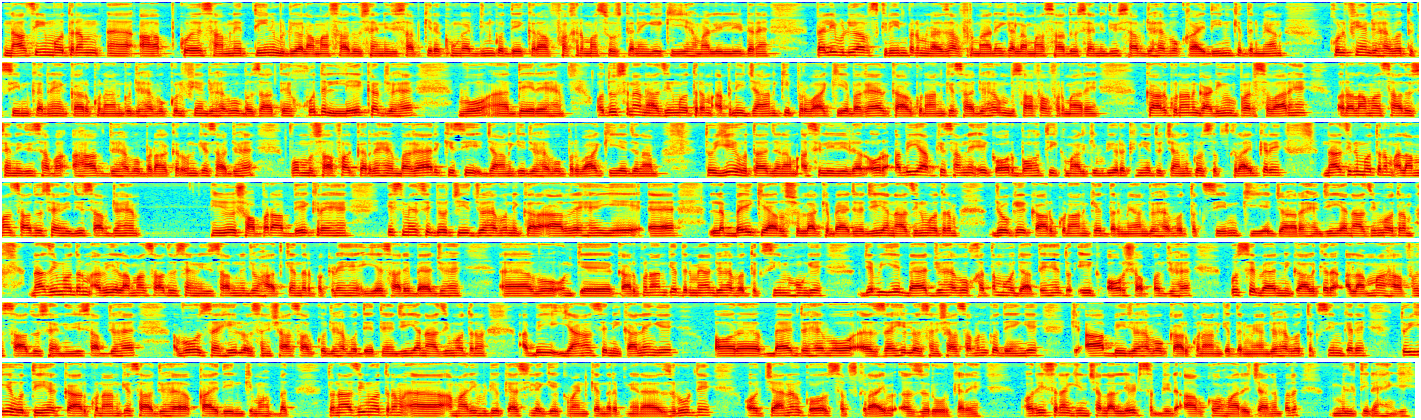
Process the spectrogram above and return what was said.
नाजीम मोहतरम आपको सामने तीन वीडियो अलामा साद हुसैन साहब की रखूँगा, जिनको देख कर आप फ़ख्र महसूस करेंगे कि ये हमारे लीडर हैं। पहली वीडियो आप स्क्रीन पर मुलाजा फरमा रहे हैं कि अलामा साद हुसैन साहब जो है वो कायदीन के दरमियान कुल्फ़ियाँ जो है वो तकसीम कर रहे हैं, कारकुनान को जो है वो कुल्फ़ियाँ जो है वो बजाते ख़ुद लेकर जो है वो दे रहे हैं। और दूसरा नाजिन मोहतरम, अपनी जान की परवाह किए बग़ैर कारकुनान के साथ जो है वो मुसाफ़ा फरमा रहे हैं। कारकुनान गाड़ियों पर सवार हैं और अलामा साद हुसैन निजी साहब हाथ जो है वो बढ़ाकर उनके साथ जो है वो मुसाफ़ा कर रहे हैं बग़ैर किसी जान की जो है वो परवाह की है जनाब। तो ये होता है, जनाब, असली लीडर। और अभी आपके सामने एक और बहुत ही कमाल की वीडियो रखनी है तो चैनल को सब्सक्राइब करें। नाजिन मोहतरम, अलामा साद हुसैन निजी साहब जो हैं ये जो शॉपर आप देख रहे हैं, इसमें से जो चीज़ जो है वो निकल आ रहे हैं, ये लब्बई क्या रसुल्ला के बैज है। जी, या नाजिन मोहतरम, जो कि कारकुनान के दरमियान जो है वो तकसीम किए जा रहे हैं। जी, या नाजिन मोहतरम नाजिन मोहतरम, अभी अलामा साद हुसैन साहब ने जो हाथ के अंदर पकड़े हैं, ये सारे बैज जो है वो उनके कारकुनान के दरमियान जो है वो तकसीम होंगे। जब ये बैज जो है वो ख़त्म हो जाते हैं तो एक और शॉपर जो है, उससे बैज निकाल कर अलामा हाफ़ साद हुसैन साहब जो है, वो जहील हसन शाह साहब को जो है वो देते हैं। जी, या नाजिम मोहतरम, अभी यहाँ से निकालेंगे और बैच जो है वो जहील हसन शाह साहब को देंगे कि आप भी जो है वो कारकुनान के दरमियान जो है वो तकसीम करें। तो ये होती है कारकुनान के साथ जो है कायदीन की मोहब्बत। तो नाजिम मोहतरम हमारी वीडियो कैसी लगी है कमेंट के अंदर अपनी राय ज़रूर दें और चैनल को सब्सक्राइब ज़रूर करें। और इस तरह की इंशाल्लाह लेटेस्ट अपडेट आपको हमारे चैनल पर मिलती रहेंगी।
